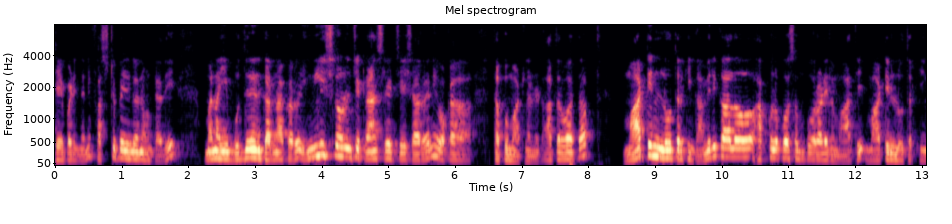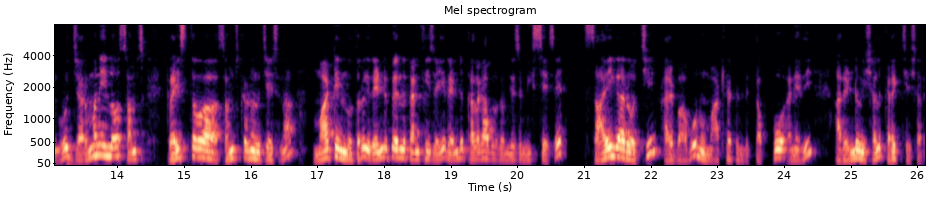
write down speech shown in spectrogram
చేయబడిందని ఫస్ట్ పేజీలోనే ఉంటుంది. మన ఈ బుద్ధిలేని కరుణాకరు ఇంగ్లీష్లో నుంచి ట్రాన్స్లేట్ చేశారు అని ఒక తప్పు మాట్లాడాడు ఆ తర్వాత మార్టిన్ లూథర్ కింగ్ అమెరికాలో హక్కుల కోసం పోరాడిన మార్టి మార్టిన్ లూథర్ కింగ్ జర్మనీలో సంస్ క్రైస్తవ సంస్కరణలు చేసిన మార్టిన్ లూథర్ ఈ రెండు పేర్లు కన్ఫ్యూజ్ అయ్యి రెండు కలగాపులగం చేసి మిక్స్ చేసి సాయి గారు వచ్చి అరే బాబు నువ్వు మాట్లాడుతుంటే తప్పు అనేది ఆ రెండు విషయాలు కరెక్ట్ చేశారు.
